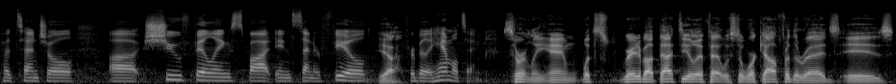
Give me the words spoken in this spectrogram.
potential uh, shoe filling spot in center field Yeah. for Billy Hamilton. Certainly. And what's great about that deal, if that was to work out for the Reds, is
